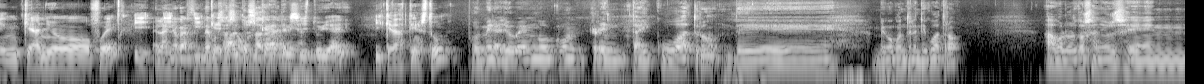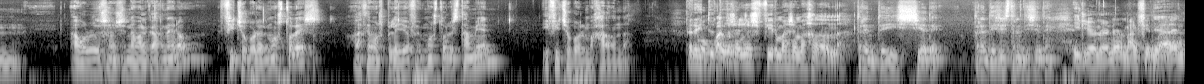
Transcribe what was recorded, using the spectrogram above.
¿en qué año fue? Y, El año que y- y ascendemos qué- a ¿Cuántos qué edad tenías sí. tú ya ahí? ¿Y qué edad tienes tú? Pues mira, yo vengo con 34 de... Vengo con 34. Hago los dos años en... Hago los dos años en Navalcarnero. Ficho por el Móstoles. Hacemos playoff en Móstoles también. Y ficho por el Majadahonda. Pero ¿y ¿Con tú cuántos años firmas en Majadahonda? 37. 36, 37. Y tío, no es normal firmar en-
